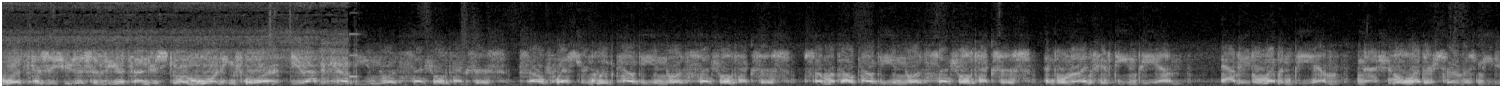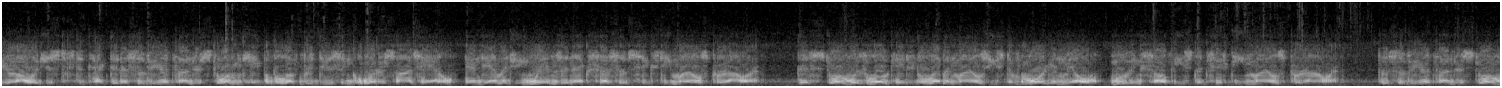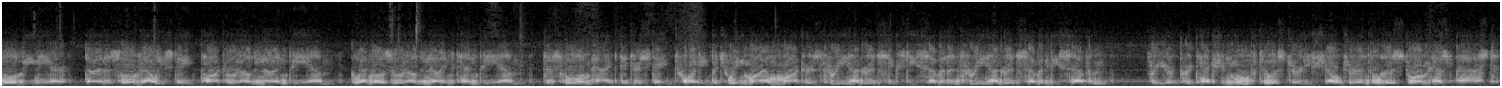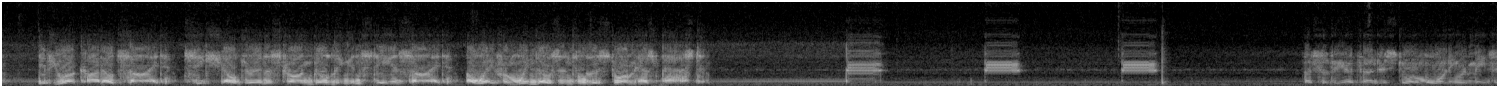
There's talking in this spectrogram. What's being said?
Worth has issued a severe thunderstorm warning for Erath County in north central Texas, southwestern Hood County in north central Texas, Somervell County in north central Texas until 9:15 p.m. At 8:11 p.m., National Weather Service meteorologists detected a severe thunderstorm capable of producing quarter-size hail and damaging winds in excess of 60 miles per hour. This storm was located 11 miles east of Morgan Mill, moving southeast at 15 miles per hour. Severe thunderstorm will be near Dinosaur Valley State Park around 9 p.m., Glen Rose around 9:10 p.m. This will impact Interstate 20 between mile markers 367 and 377. For your protection, move to a sturdy shelter until the storm has passed. If you are caught outside, seek shelter in a strong building and stay inside, away from windows until the storm has passed. A severe thunderstorm warning remains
